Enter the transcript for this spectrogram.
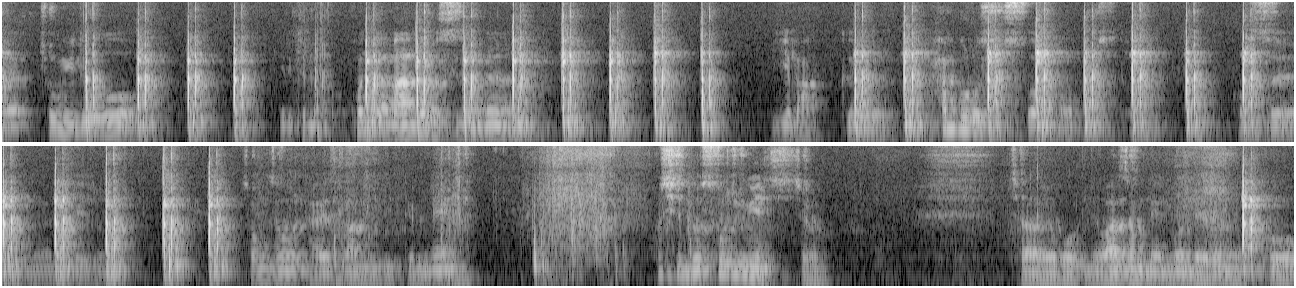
네, 종이도 이렇게 혼자 만들었으면은 이게 막 그 함부로 쓸 없, 없어요. 이렇게 좀 정성을 다해서 만들기 때문에 훨씬 더 소중해지죠. 자, 요거 이제 완성된 건 내려놓고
